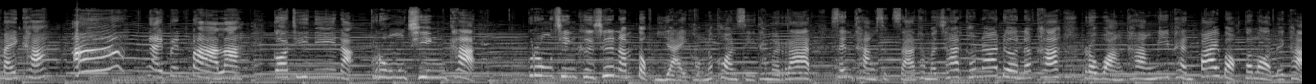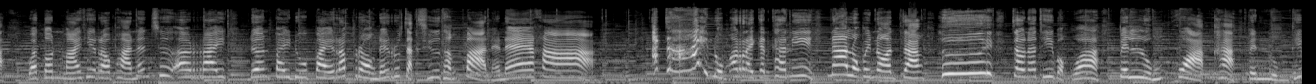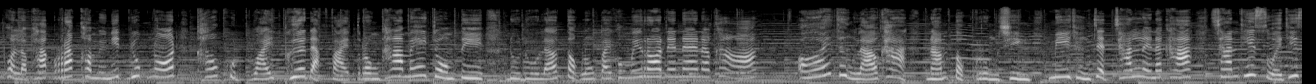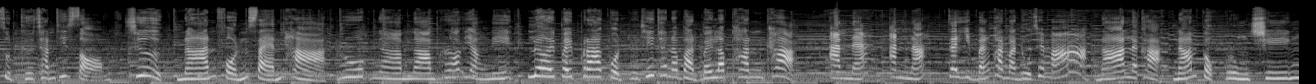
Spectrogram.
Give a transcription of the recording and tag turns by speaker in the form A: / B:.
A: ไหมคะอ้าไงเป็นป่าล่ะ ก็ที่นี่น่ะ กรุงชิงค่ะ กรุงชิงคือชื่อน้ำตกใหญ่ของนครศรีธรรมราช เส้นทางศึกษาธรรมชาติเข้าหน้าเดินนะคะ ระหว่างทางมีแผ่นป้ายบอกตลอดเลยค่ะ ว่าต้นไม้ที่เราผ่านนั้นชื่ออะไร เดินไปดูไปรับรองได้รู้จักชื่อทั้งป่าแน่ๆค่ะ หลุมอะไรกันคะนี่ น่าลงไปนอนจัง เฮ้ย เจ้าหน้าที่บอกว่าเป็นหลุมขวากค่ะ เป็นหลุมที่พลพรรครักคอมมิวนิสต์ยุคโน้ตเขาขุดไว้เพื่อดักฝ่ายตรงข้ามไม่ให้โจมตี ดูดูๆแล้วตกลงไปคงไม่รอดแน่ ๆ นะคะอ้ยถึงแล้วค่ะ น้ำตกกรุงชิงมีถึง 7 ชั้นเลยนะคะ ชั้นที่สวยที่สุดคือชั้นที่ 2 ชื่อนานฝนแสนหา รูปงามนามเพราะอย่างนี้เลยไปปรากฏอยู่ที่ธนบัตรใบละพันค่ะ อันนะ อันนะ จะหยิบแบงค์พันมาดูใช่ไหมะนั่นแหละค่ะ น้ำตกกรุงชิง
